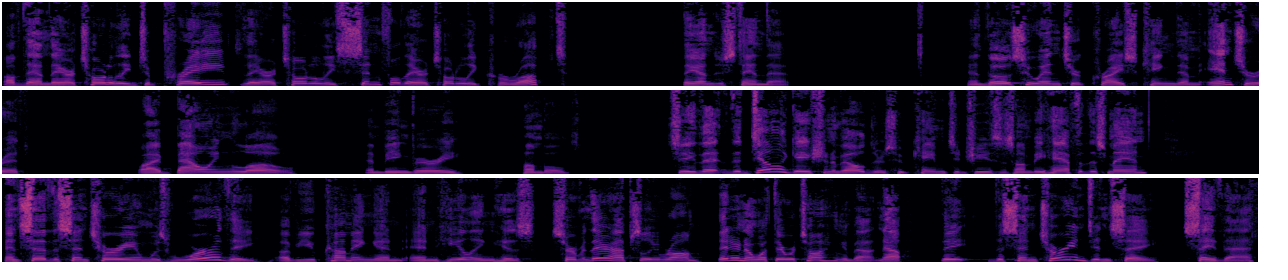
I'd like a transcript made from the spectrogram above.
of them. They are totally depraved. They are totally sinful. They are totally corrupt. They understand that. And those who enter Christ's kingdom enter it by bowing low and being very humbled. See, the, the delegation of elders who came to Jesus on behalf of this man, and said the centurion was worthy of you coming and, and healing his servant. They're absolutely wrong. They didn't know what they were talking about. Now, the, the centurion didn't say, say that,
